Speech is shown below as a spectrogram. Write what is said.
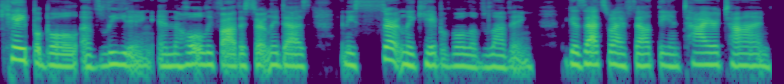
capable of leading. And the Holy Father certainly does. And he's certainly capable of loving because that's what I felt the entire time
